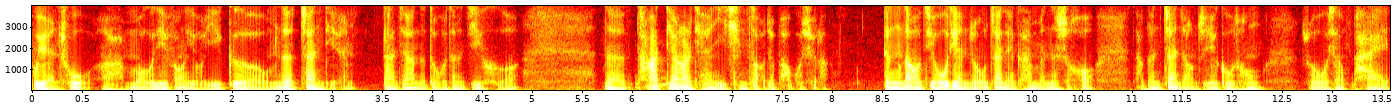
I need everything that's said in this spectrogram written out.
不远处啊，某个地方有一个我们的站点，大家呢都会在那集合。那他第二天一清早就跑过去了，等到九点钟站点开门的时候，他跟站长直接沟通，说我想拍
